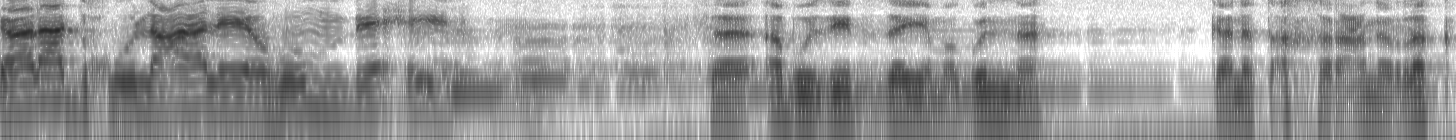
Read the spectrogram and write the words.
قال ادخل عليهم بحيل. فأبو زيد زي ما قلنا كان اتأخر عن الركب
